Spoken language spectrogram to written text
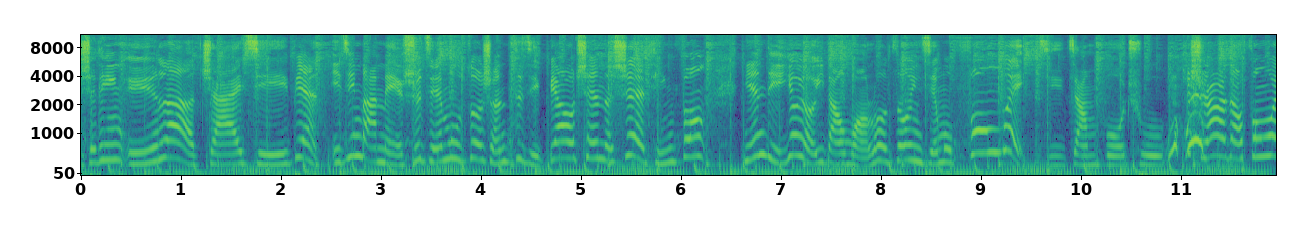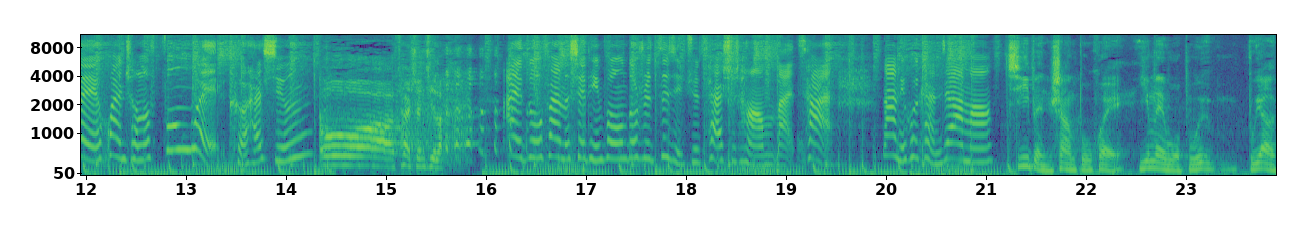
迎收听娱乐宅急便。已经把美食节目做成自己标签的谢霆锋，年底又有一档网络综艺节目《风味》即将播出。十二道风味换成了风味，可还行？哇，太神奇了！爱做饭的谢霆锋都是自己去菜市场买菜，那你会砍价吗？基本上不会，因为我不不要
